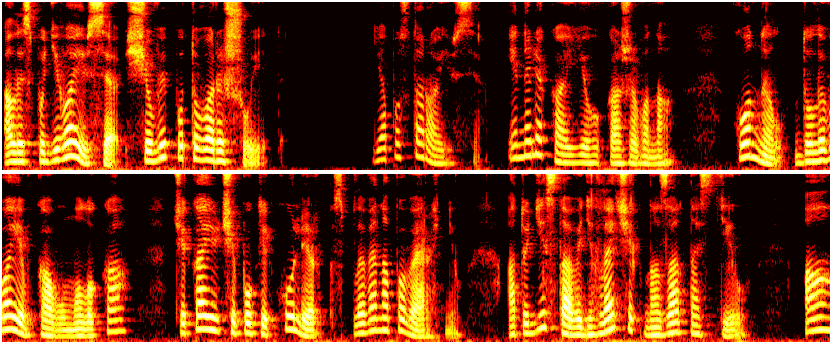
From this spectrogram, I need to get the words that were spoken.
але сподіваюся, що ви потоваришуєте. Я постараюся. І не лякай його, каже вона. Коннел доливає в каву молока, чекаючи, поки колір спливе на поверхню, а тоді ставить глечик назад на стіл. А,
